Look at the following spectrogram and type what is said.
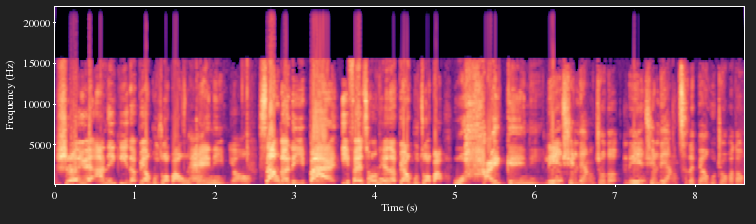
十二月 Aniki 的标股周报我给你哎，有。上个礼拜一飞冲天的标股周报我还给你。连续两周的，连续两次的标股周报都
